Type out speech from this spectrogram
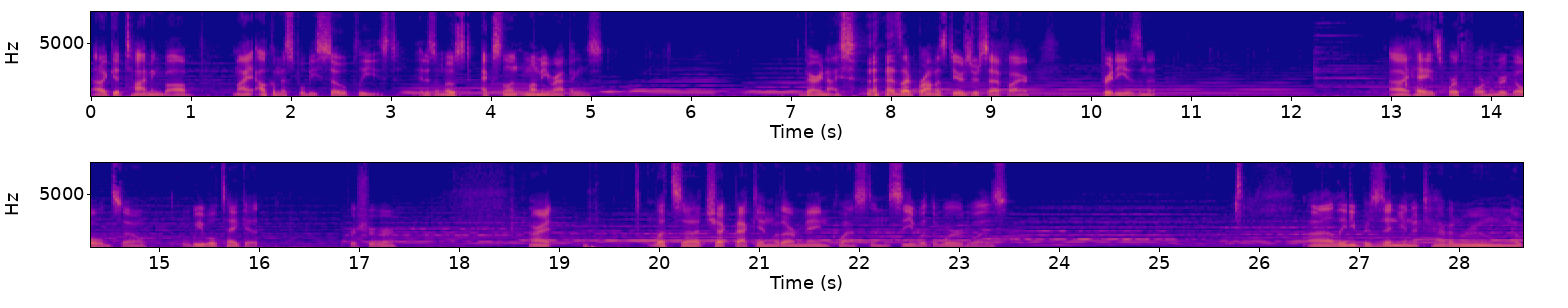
Uh, good timing, Bob. My alchemist will be so pleased. It is a most excellent mummy wrappings. Very nice. As I promised, here's your sapphire. Pretty, isn't it? Uh, hey, it's worth 400 gold, so we will take it. For sure. Alright. Let's uh, check back in with our main quest and see what the word was. Uh, Lady Brisienna, a tavern room. Nope.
